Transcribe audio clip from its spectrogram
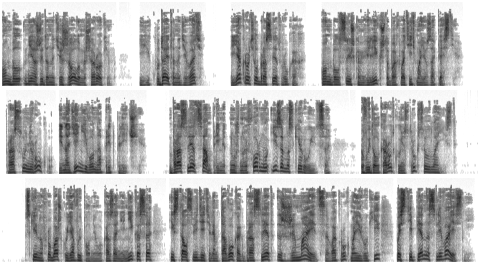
Он был неожиданно тяжелым и широким. И куда это надевать? Я крутил браслет в руках. Он был слишком велик, чтобы охватить мое запястье. Просунь руку и надень его на предплечье. Браслет сам примет нужную форму и замаскируется. Выдал короткую инструкцию лоист. Скинув рубашку, я выполнил указание Никаса и стал свидетелем того, как браслет сжимается вокруг моей руки, постепенно сливаясь с ней.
